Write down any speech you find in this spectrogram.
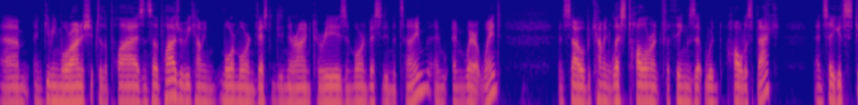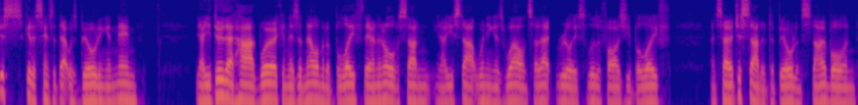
um, and giving more ownership to the players, and so the players were becoming more and more invested in their own careers and more invested in the team and, and where it went, and so we're becoming less tolerant for things that would hold us back, and so you could just get a sense that that was building, and then you know, you do that hard work and there's an element of belief there, and then all of a sudden, you know, you start winning as well. And so that really solidifies your belief. And so it just started to build and snowball. And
